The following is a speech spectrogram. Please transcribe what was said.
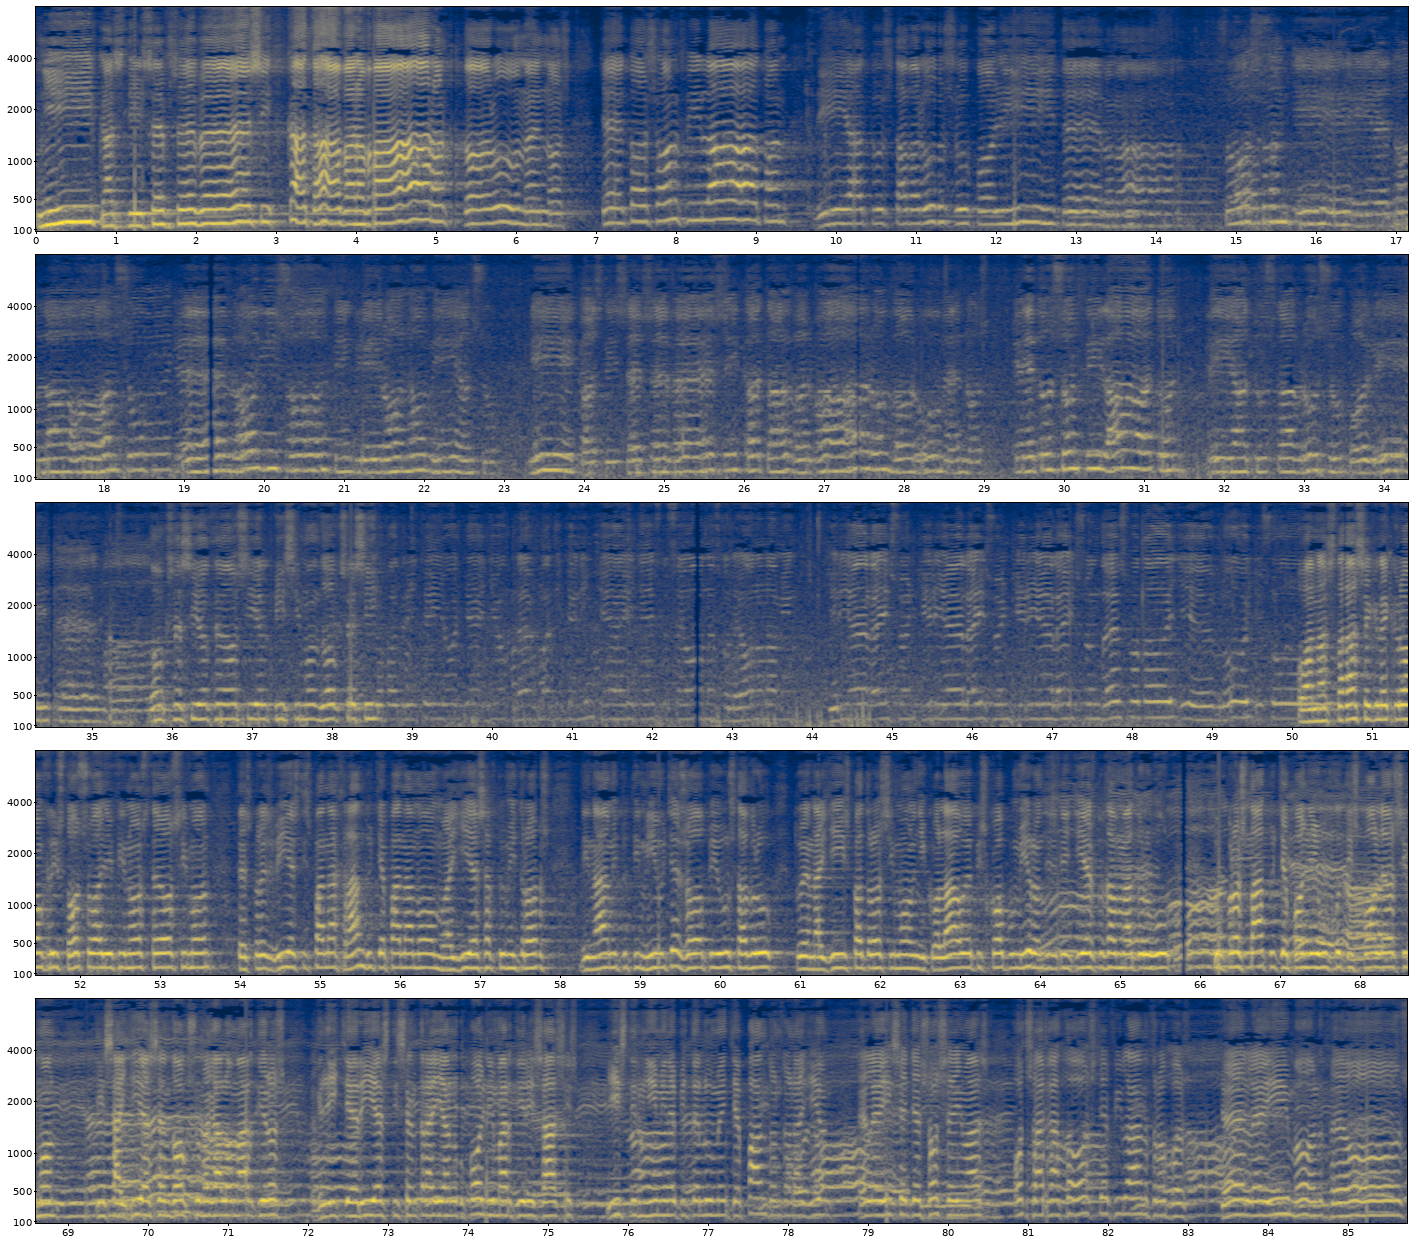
Νίκας της ευσεβέση κατά βαρβάρων δωρούμενος και τόσων φυλάτων δια του σταυρού σου πολίτευμα. Σώσον Κύριε των λαών σου και ευλόγησον την κληρονομία σου. Νίκας της ευσεβέση κατά βαρβάρων δωρούμενος και τόσων φυλάτων δια του σταυρού σου πολίτευμα. Δόξα σοι ο Θεός η ελπίσιμον, δόξα σοι. Το Πατρί και Υιό και Αγίο Πνεύματι και νίκαια ή και εις τους αιώνας των αιώνων αμήν. Κύριε ελέησον, Κύριε ελέησον, Κύριε ελέησον, Δέσποτα Αγίε ευλόγησον. Ο Αναστάς εκ νεκρών Χριστός ο αληθινός Θεός ημών, τες πρεσβείες της Παναχράντου και Παναμόμου, Αγίας αυτού Μητρός, δυνάμει του Τιμίου και Ζώπιου Σταυρού, του εναγίης Πατρός ημών, Νικολάου Επισκόπου Μύρων της Λυκίας του Θαυματουργού, του Προστάτου και Πολιούχου της πόλεως ημών, της Αγίας Ενδόξου Μεγαλομάρτυρος, γλυκερίας της Εντραϊανού πόλη μαρτυρισσάσης, εις την μνήμην επιτελούμεν και πάντων των Αγίων, ελεήσε και σώσε ημάς, ως αγαθός και φιλάνθρωπος και ελεήμων Θεός.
